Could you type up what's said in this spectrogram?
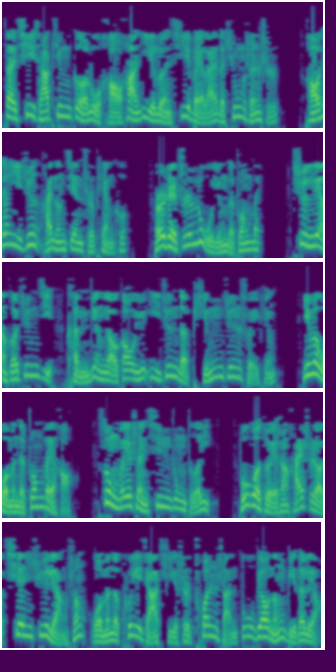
在栖霞听各路好汉议论西北来的凶神时，好像义军还能坚持片刻。而这支露营的装备、训练和军纪肯定要高于义军的平均水平，因为我们的装备好。宋维慎心中得意，不过嘴上还是要谦虚两声。我们的盔甲岂是川陕督标能比得了？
